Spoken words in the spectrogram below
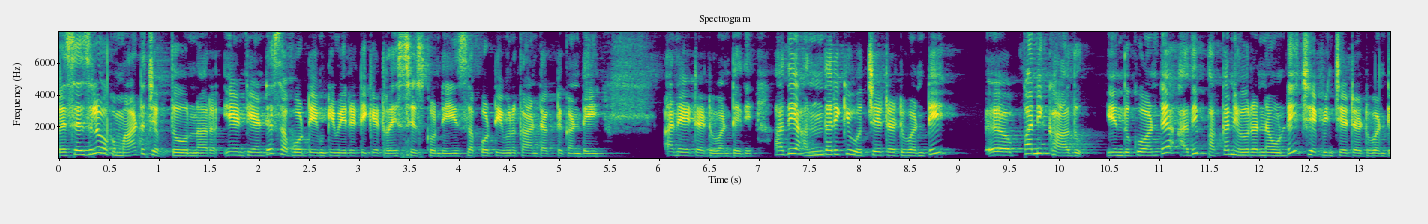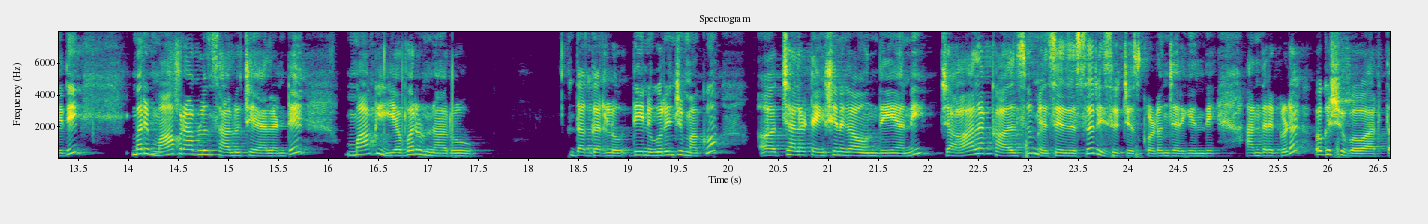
మెసేజ్లో ఒక మాట చెప్తూ ఉన్నారు. ఏంటి అంటే సపోర్ట్ టీంకి మీరు టికెట్ రైస్ చేసుకోండి సపోర్ట్ టీంను కాంటాక్ట్ కండి అనేటటువంటిది. అది అందరికీ వచ్చేటటువంటి పని కాదు. ఎందుకు అంటే అది పక్కన ఎవరన్నా ఉండి చేపించేటటువంటిది. మరి మా ప్రాబ్లం సాల్వ్ చేయాలంటే మాకు ఎవరున్నారు? దగ్గరలో. దీని గురించి మాకు చాలా టెన్షన్గా ఉంది అని చాలా కాల్స్ మెసేజెస్ రిసీవ్ చేసుకోవడం జరిగింది. అందరికి కూడా ఒక శుభవార్త.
